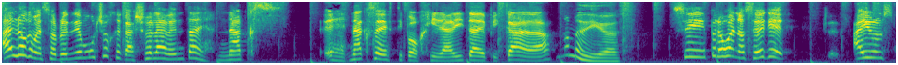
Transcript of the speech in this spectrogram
Algo que me sorprendió mucho es que cayó la venta de snacks. Eh, snacks es tipo giradita de picada. No me digas. Sí, pero bueno, se ve que hay un, si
